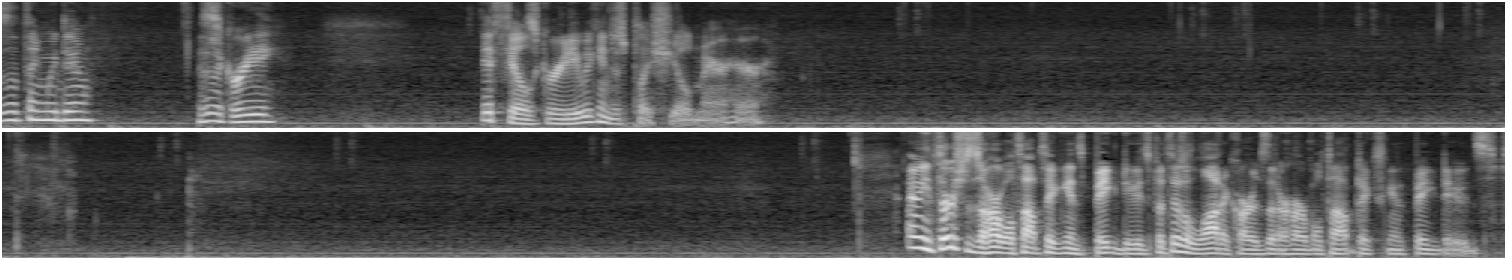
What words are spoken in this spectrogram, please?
Is the thing we do? Is this greedy? It feels greedy. We can just play Shield Mare here. I mean, Thirst is a horrible top tick against big dudes, but there's a lot of cards that are horrible top ticks against big dudes.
